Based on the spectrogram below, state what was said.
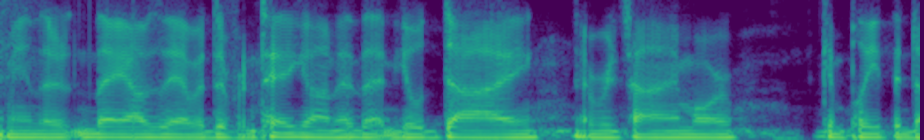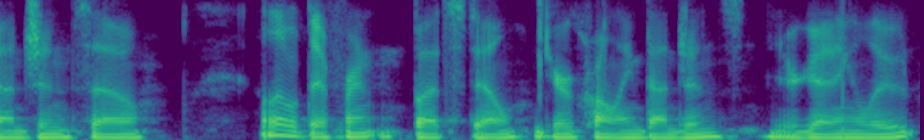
I mean, they're- obviously have a different take on it that you'll die every time or complete the dungeon. So a little different, but still, you're crawling dungeons. You're getting loot.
